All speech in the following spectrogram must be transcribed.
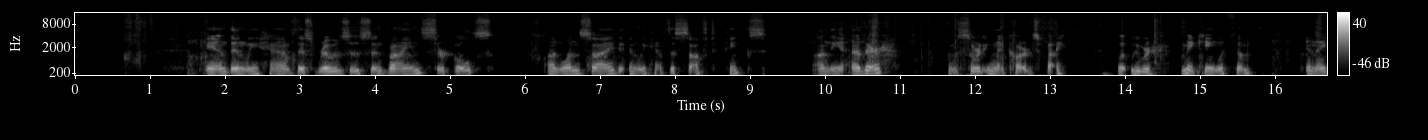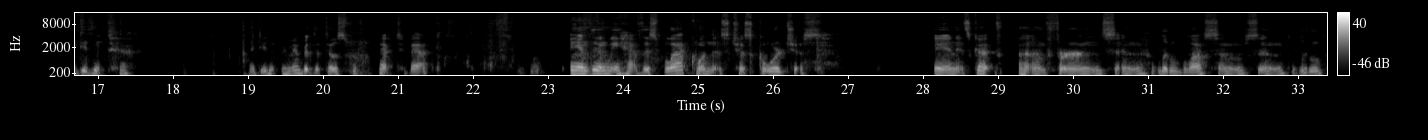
And then we have this roses and vines circles on one side, and we have the soft pinks on the other. I was sorting my cards by what we were making with them, and I didn't. Uh, I didn't remember that those were back to back. And then we have this black one that's just gorgeous and it's got um, ferns and little blossoms and little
